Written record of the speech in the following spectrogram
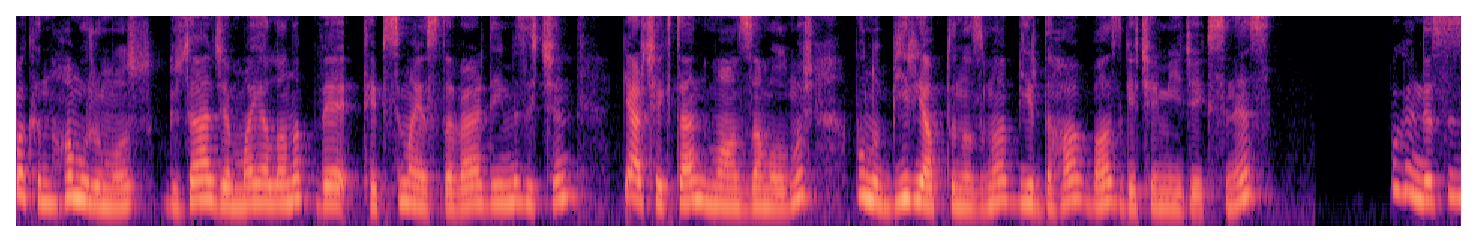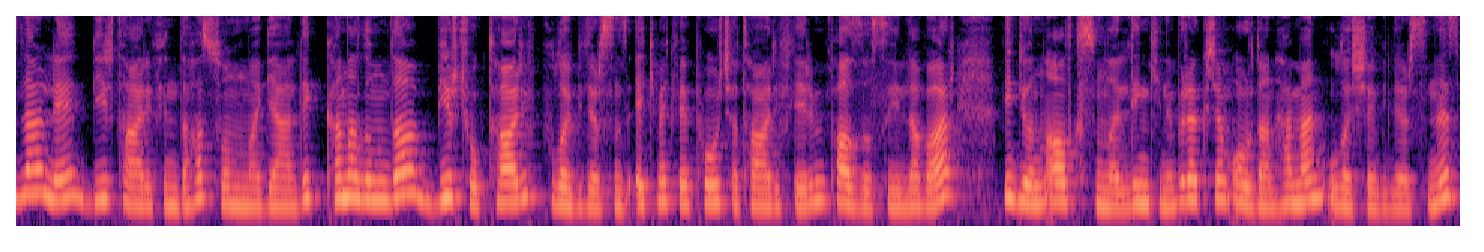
Bakın hamurumuz güzelce mayalanıp ve tepsi mayası da verdiğimiz için gerçekten muazzam olmuş. Bunu bir yaptınız mı bir daha vazgeçemeyeceksiniz. Bugün de sizlerle bir tarifin daha sonuna geldik. Kanalımda birçok tarif bulabilirsiniz. Ekmek ve poğaça tariflerim fazlasıyla var. Videonun alt kısmına linkini bırakacağım. Oradan hemen ulaşabilirsiniz.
